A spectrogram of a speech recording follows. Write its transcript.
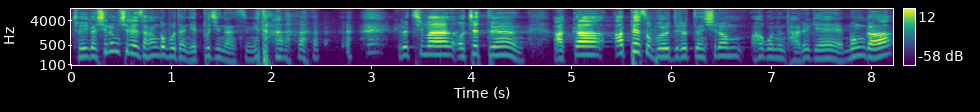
저희가 실험실에서 한 것보단 예쁘진 않습니다. 그렇지만 어쨌든 아까 앞에서 보여드렸던 실험하고는 다르게 뭔가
